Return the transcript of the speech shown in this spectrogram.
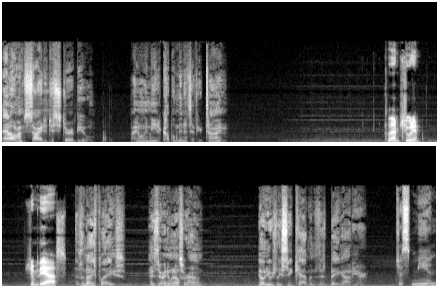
Hello, I'm sorry to disturb you. I only need a couple minutes of your time. Clem, shoot him. Shoot him the ass. This is a nice place. Is there anyone else around? You don't usually see cabins this big out here. Just me and,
